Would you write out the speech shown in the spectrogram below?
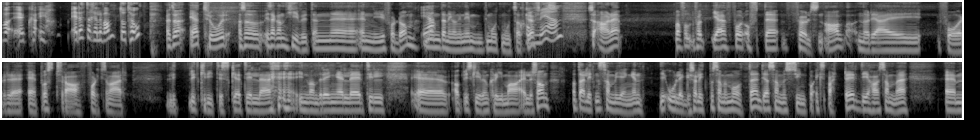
hva, ja. Er dette relevant å ta opp? Vet du jeg tror altså, Hvis jeg kan hive ut en, eh, en ny fordom, Ja. men denne gangen i- mot motsatt Kom grøft, igjen. så er det for Jeg får ofte følelsen av, når jeg får eh, e-post fra folk som er litt, litt kritiske til eh, innvandring, eller til eh, at vi skriver om klima, eller sånn, at det er litt den samme gjengen. De ordlegger seg litt på samme måte, de har samme syn på eksperter, de har samme em,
